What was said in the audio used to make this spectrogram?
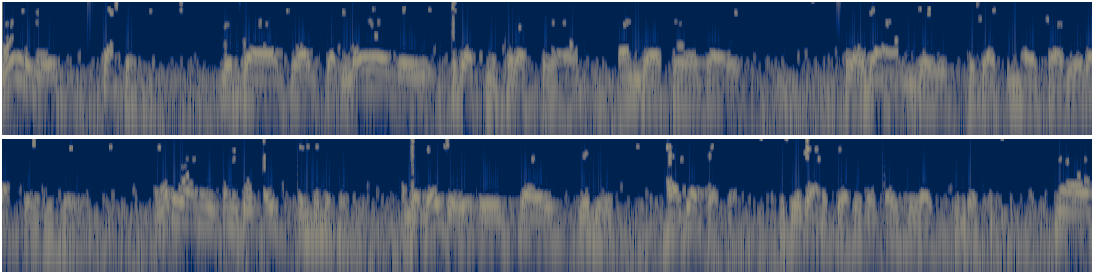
One of them is statins which uh, are drugs that lower the production of cholesterol and therefore they slow down the progression of cardiovascular disease. Another one is something called ACE inhibitors. And what they do is they reduce high blood pressure, which again, is an age-related condition. Now,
